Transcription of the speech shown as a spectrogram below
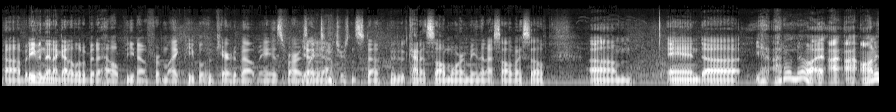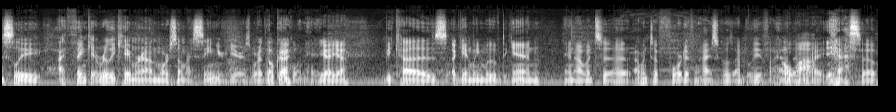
Uh, but even then, I got a little bit of help, you know, from like people who cared about me, as far as Yeah, like yeah. teachers and stuff, who kind of saw more in me than I saw myself. Um, and uh, yeah, I don't know. I, I, I honestly, I think it really came around more so my senior years where the big one hit. Yeah, yeah. Because again, we moved again, and I went to I went to four different high schools, I believe, if I had Oh, that wow. right. Yeah, so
